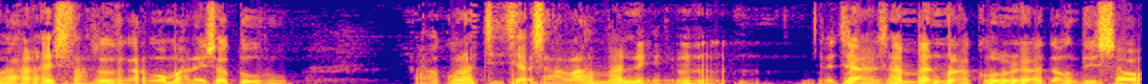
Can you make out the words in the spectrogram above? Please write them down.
Wah langsung tengah ngomah iso turu aku ora jejak salaman nih ngono aja sampean mlaku lewat wong desa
